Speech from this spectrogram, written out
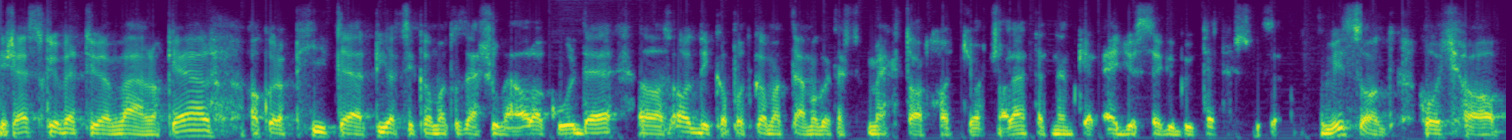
és ezt követően válnak el, akkor a hitel piaci kamatozásúvá alakul, de az addig kapott kamattámogatást megtarthatja a család, tehát nem kell egy összegű büntetést fizetni. Viszont, hogyha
